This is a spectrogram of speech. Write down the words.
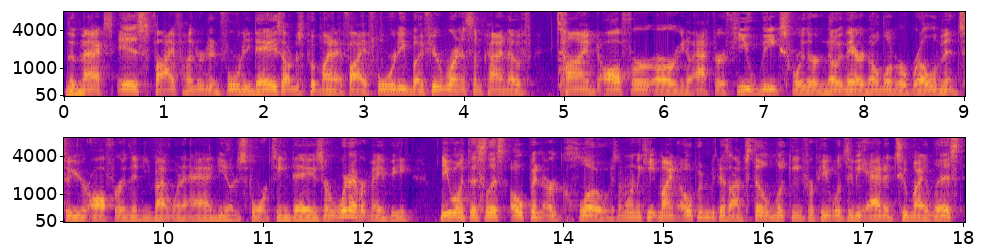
The max is 540 days. I'll just put mine at 540. But if you're running some kind of timed offer or you know after a few weeks where they're no they are no longer relevant to your offer then you might want to add you know just 14 days or whatever it may be do you want this list open or closed i'm going to keep mine open because i'm still looking for people to be added to my list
